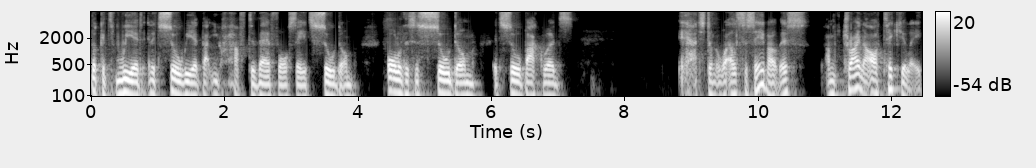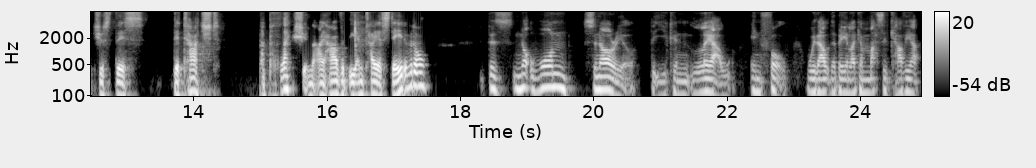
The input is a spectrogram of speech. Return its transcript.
look, it's weird and it's so weird that you have to therefore say it's so dumb. All of this is so dumb. It's so backwards. Yeah, I just don't know what else to say about this. I'm trying to articulate just this detached perplexion I have at the entire state of it all. There's not one scenario that you can lay out in full without there being like a massive caveat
